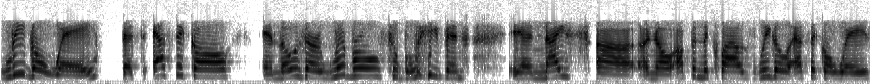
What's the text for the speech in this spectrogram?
legal way that's ethical, and those are liberals who believe in in nice, uh, you know, up in the clouds, legal, ethical ways,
